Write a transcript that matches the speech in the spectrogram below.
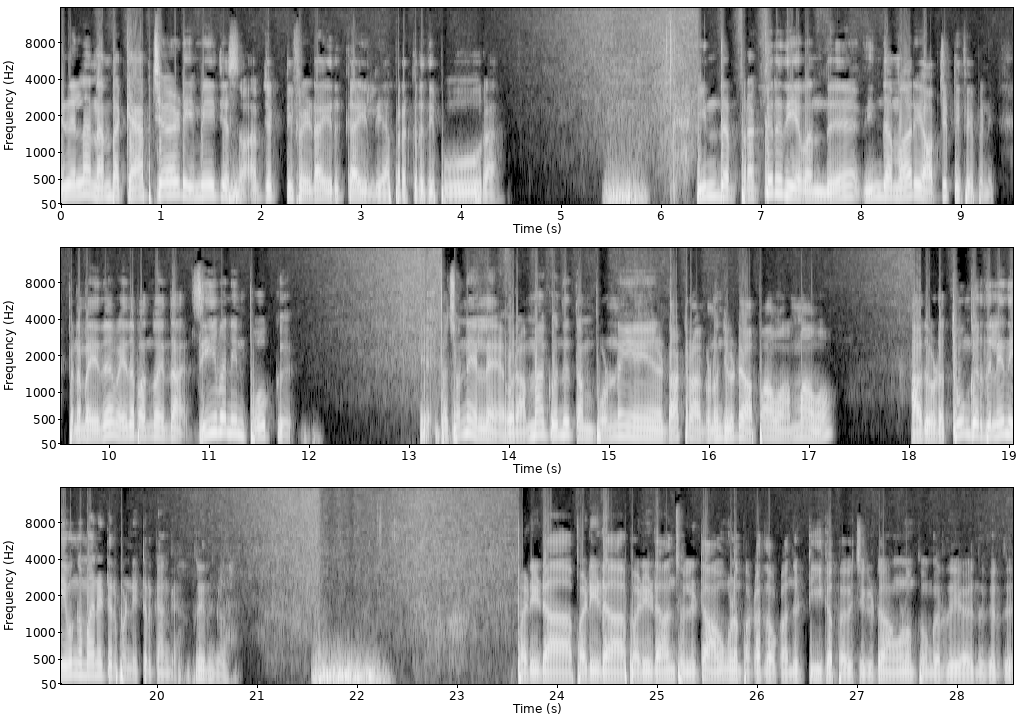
இதெல்லாம் நம்ம கேப்சர்டு இமேஜஸ் ஆப்ஜெக்டிஃபைடா இருக்கா இல்லையா? பிரகிருதி பூரா. இந்த பிரகிருதியை வந்து இந்த மாதிரி ஆப்ஜெக்டிஃபை பண்ணி இப்போ நம்ம எதை எதை பார்த்தோம் இதுதான் ஜீவனின் போக்கு. இப்போ சொன்னேன் இல்லை ஒரு அம்மாவுக்கு வந்து தம் பொண்ணை டாக்டர் ஆக்கணும்னு சொல்லிட்டு அப்பாவும் அம்மாவும் அதோட தூங்குறதுலேருந்து இவங்க மானிட்டர் பண்ணிட்டு இருக்காங்க. புரியுதுங்களா? படிடா படிடா படிடான்னு சொல்லிட்டு அவங்களும் பக்கத்தில் உட்காந்து டீ கப்பை வச்சுக்கிட்டு அவங்களும் தூங்குறது எழுந்துக்கிறது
